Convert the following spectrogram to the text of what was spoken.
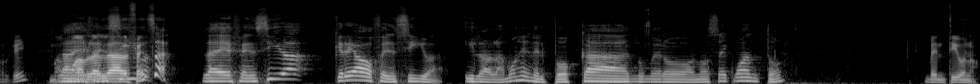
¿Ok? Vamos La a hablar de la defensa. La defensiva crea ofensiva. Y lo hablamos en el podcast número no sé cuánto. 21.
